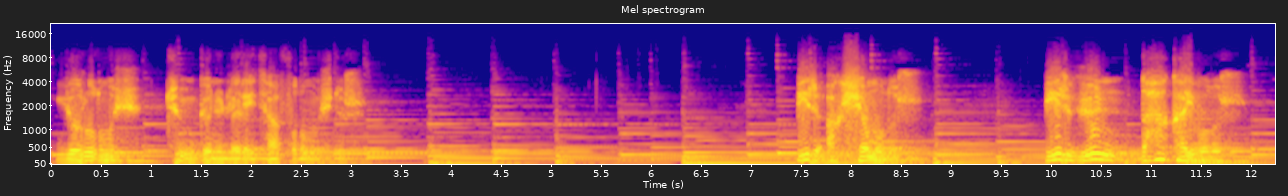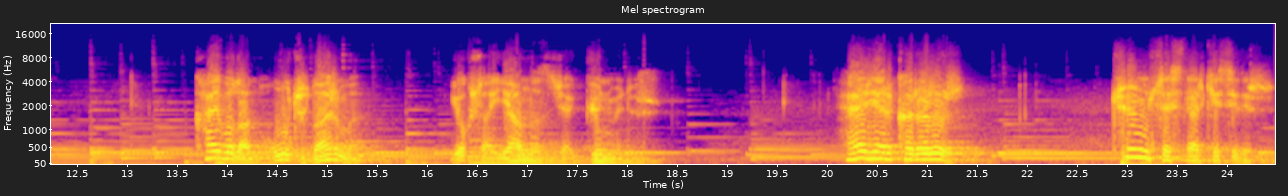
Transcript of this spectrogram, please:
yorulmuş tüm gönüllere ithaf olunmuştur. Bir akşam olur, bir gün daha kaybolur. Kaybolan umutlar mı yoksa yalnızca gün müdür? Her yer kararır, tüm sesler kesilir.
